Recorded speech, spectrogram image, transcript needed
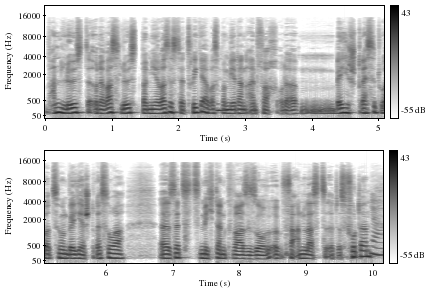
wann löst oder was löst bei mir, was ist der Trigger, was bei mhm. mir dann einfach oder hm, welche Stresssituation, welcher Stressor äh, setzt mich dann quasi so äh, veranlasst äh, das Futtern. Ja.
